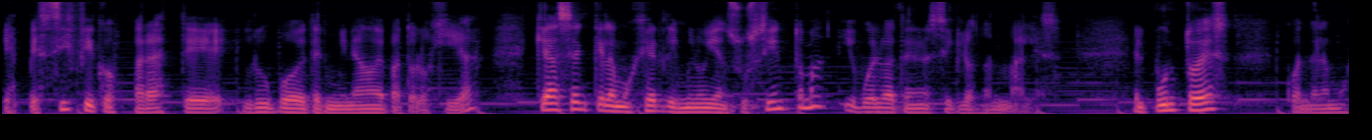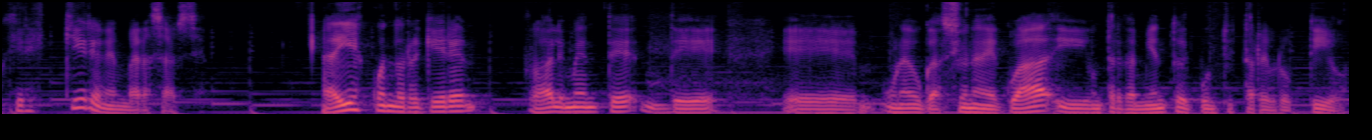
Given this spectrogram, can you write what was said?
específicos para este grupo determinado de patologías que hacen que la mujer disminuya sus síntomas y vuelva a tener ciclos normales. El punto es cuando las mujeres quieren embarazarse. Ahí es cuando requieren probablemente de eh, una educación adecuada y un tratamiento desde el punto de vista reproductivo,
